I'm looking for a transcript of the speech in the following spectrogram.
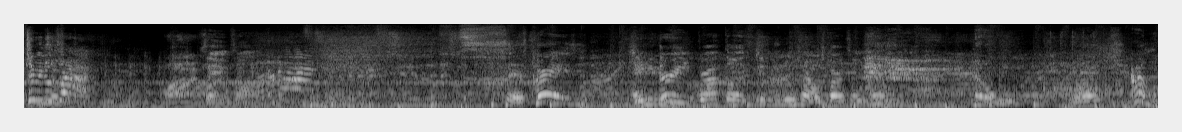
Jimmy Neutron. Same song. That's crazy. Jimmy three, bro. I thought Jimmy Neutron was cartoon name. No. What? I'm a,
